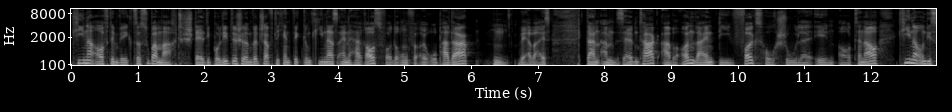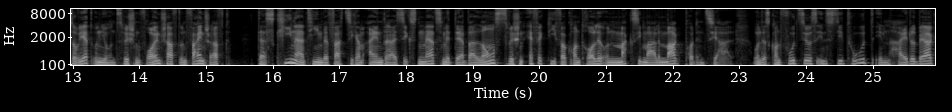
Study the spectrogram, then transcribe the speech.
China auf dem Weg zur Supermacht, stellt die politische und wirtschaftliche Entwicklung Chinas eine Herausforderung für Europa dar. Hm, wer weiß. Dann am selben Tag, aber online, die Volkshochschule in Ortenau, China und die Sowjetunion zwischen Freundschaft und Feindschaft. Das China-Team befasst sich am 31. März mit der Balance zwischen effektiver Kontrolle und maximalem Marktpotenzial und das Konfuzius-Institut in Heidelberg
